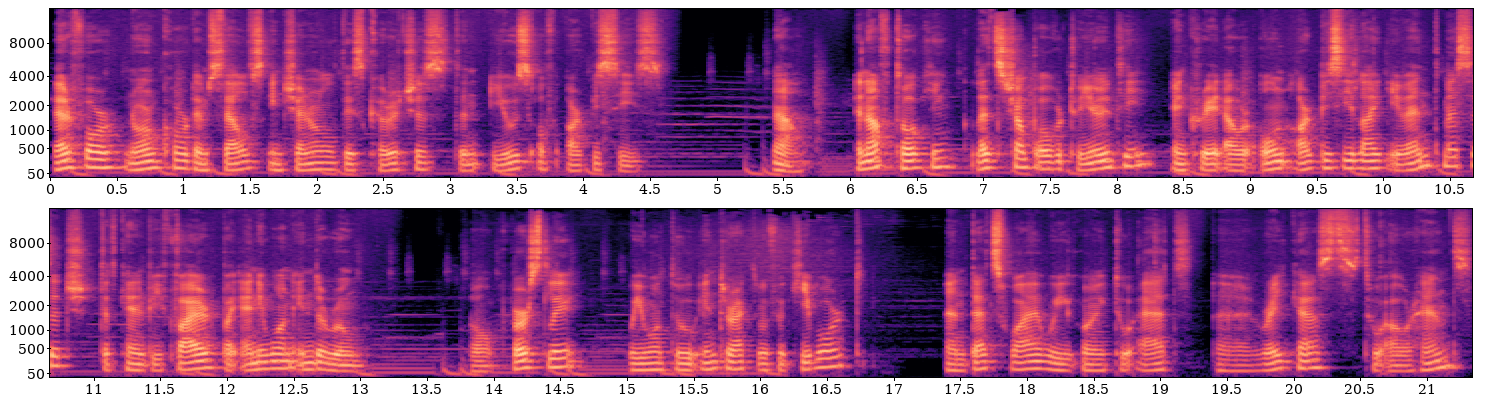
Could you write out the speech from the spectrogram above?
Therefore, Normcore themselves in general discourages the use of RPCs. Now, enough talking, let's jump over to Unity and create our own RPC-like event message that can be fired by anyone in the room. So firstly, we want to interact with a keyboard and that's why we're going to add uh, raycasts to our hands.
